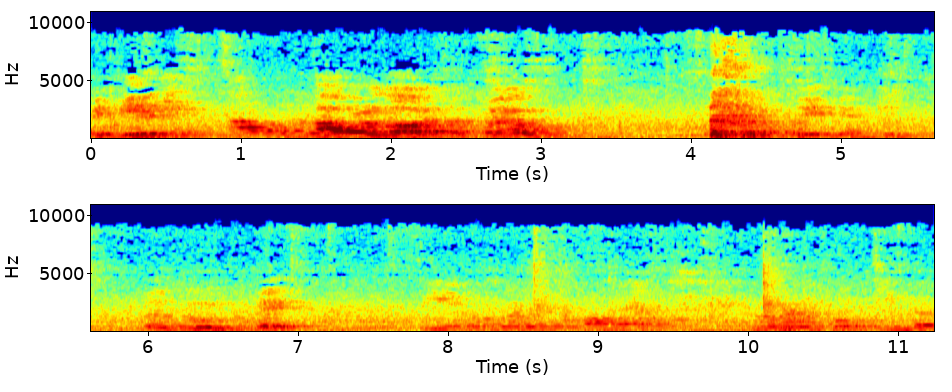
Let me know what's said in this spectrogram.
Repeat our at 12. Wait, yeah? 12 noon. Okay. see over the comment or in the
